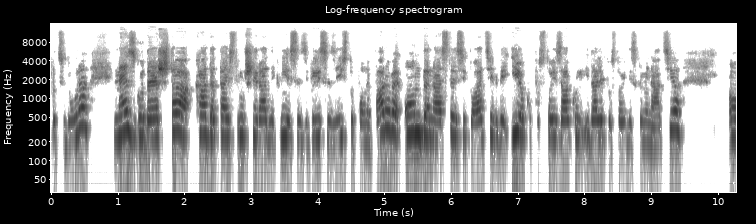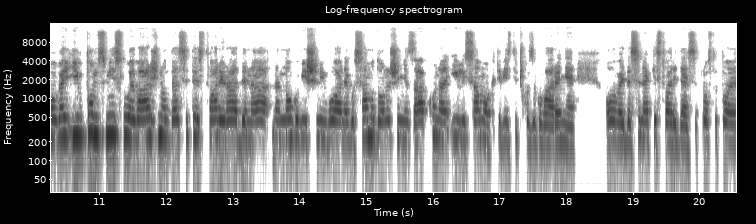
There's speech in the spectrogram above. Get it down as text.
procedura. Nezgoda je šta kada taj stručni radnik nije senzibilisan za istopolne parove, onda nastaje situacija gde iako postoji zakon i dalje postoji diskriminacija, Ovaj, I u tom smislu je važno da se te stvari rade na, na mnogo više nivoa nego samo donošenje zakona ili samo aktivističko zagovaranje ovaj, da se neke stvari dese. Prosto to je,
